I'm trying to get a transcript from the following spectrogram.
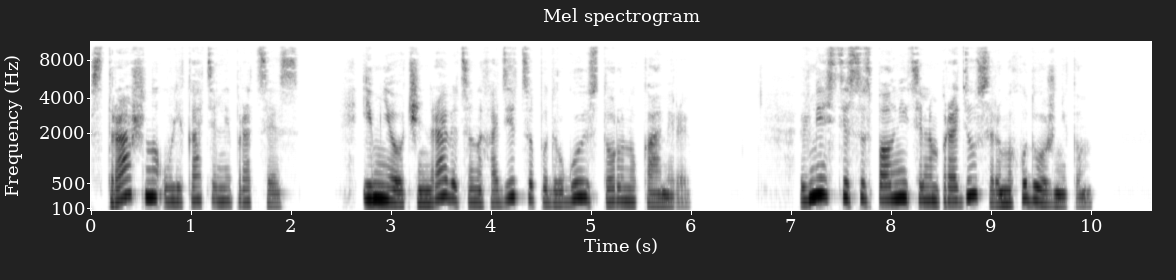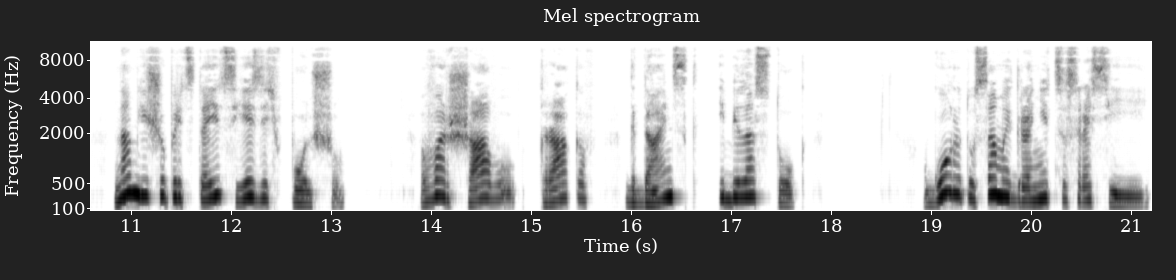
страшно увлекательный процесс, и мне очень нравится находиться по другую сторону камеры. Вместе с исполнительным продюсером и художником нам еще предстоит съездить в Польшу, в Варшаву, Краков, Гданьск и Белосток, город у самой границы с Россией.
